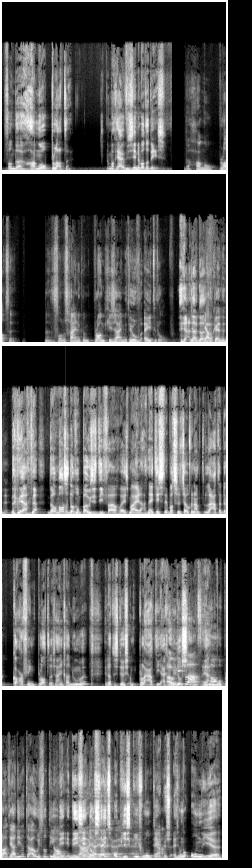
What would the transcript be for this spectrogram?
van de hangelplatten. Dan mag jij verzinnen wat dat is. De hangelplatten. Nou, dat zal waarschijnlijk een plankje zijn met heel veel eten erop. Ja, Ja, nou, dat- jouw kennende. ja, nou, dan was het nog een positief verhaal geweest. Maar helaas. Nee, het is wat ze zogenaamd later de carvingplatten zijn gaan noemen. En dat is dus een plaat die eigenlijk... Oh, die plaat. Die ja, hangelplaat. Ja, die, oh, is dat die hangel? die, die Ja, zit ja, nog ja, steeds ja, op ja, je ski ja. gemonteerd. Ja. Dus zeg maar, onder je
